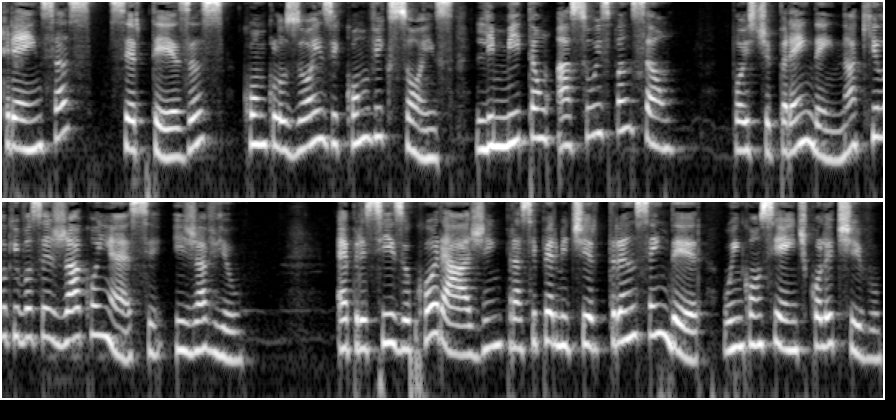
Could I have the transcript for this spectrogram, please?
Crenças, certezas, conclusões e convicções limitam a sua expansão, pois te prendem naquilo que você já conhece e já viu. É preciso coragem para se permitir transcender o inconsciente coletivo.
